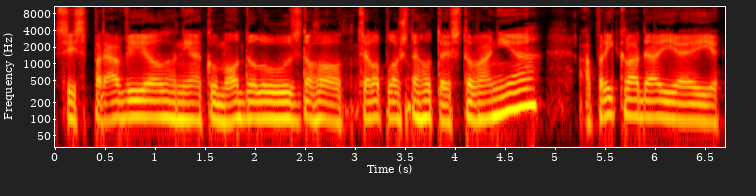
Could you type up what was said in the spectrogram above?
si spravil nejakú modulu z toho celoplošného testovania a prikladá jej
